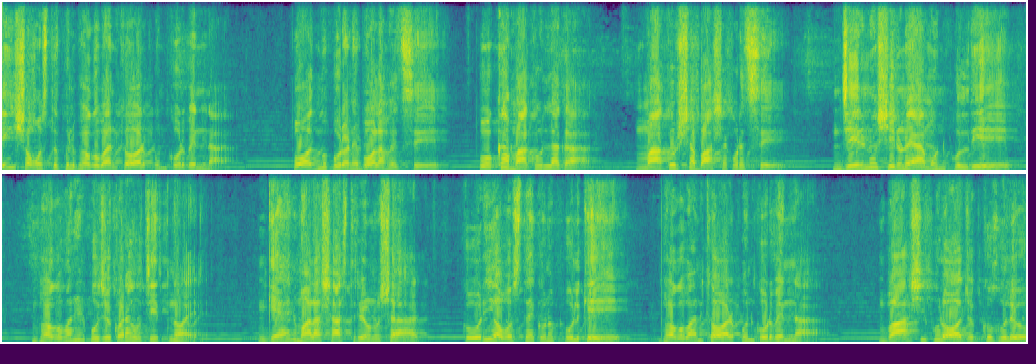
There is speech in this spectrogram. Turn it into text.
এই সমস্ত ফুল ভগবানকে অর্পণ করবেন না। পদ্মপুরাণে বলা হয়েছে, পোকা মাকড় লাগা, মাকড়সা বাসা করেছে, জীর্ণ শীর্ণ এমন ফুল দিয়ে ভগবানের পুজো করা উচিত নয়। জ্ঞান মালা শাস্ত্রের অনুসার করি অবস্থায় কোনো ফুলকে ভগবানকে অর্পণ করবেন না। বাসি ফুল অযোগ্য হলেও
